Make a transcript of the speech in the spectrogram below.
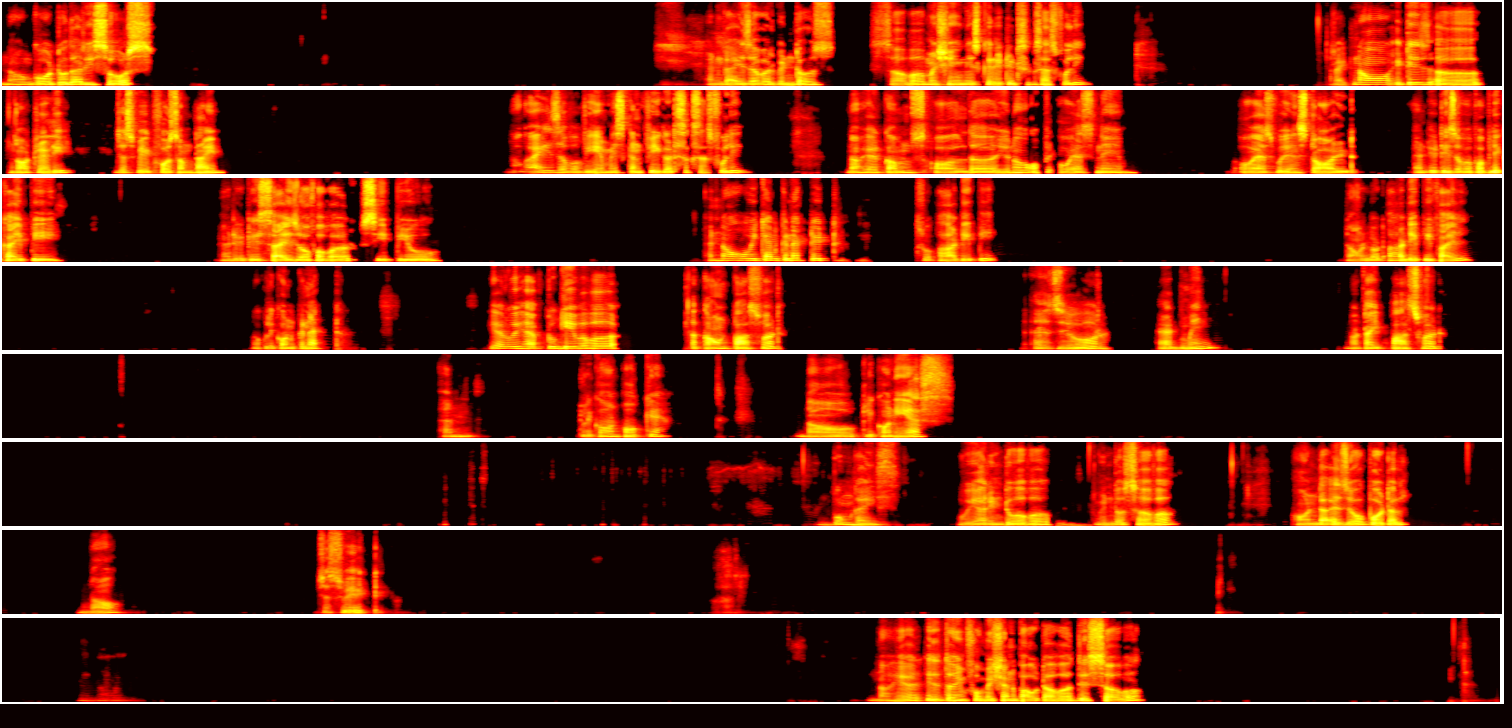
Now go to the resource and guys our windows server machine is created successfully. Right now it is uh, not ready. Just wait for some time. Now guys our vm is configured successfully. Now here comes all the you know os name. Os we installed and it is our public ip and it is size of our cpu and now we can connect it through rdp download rdp file. Now click on connect. Here we have to give our account password azure admin now type password and click on ok now click on yes. Boom guys. We are into our windows server on the azure portal. Now just wait now here is the information about our this server.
